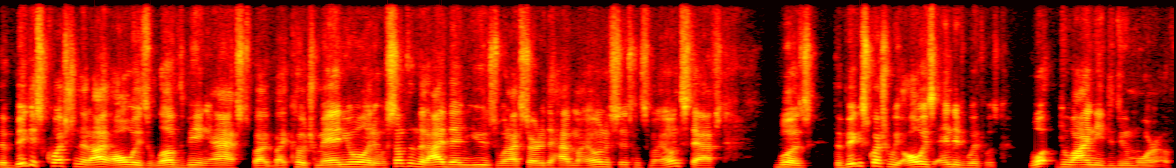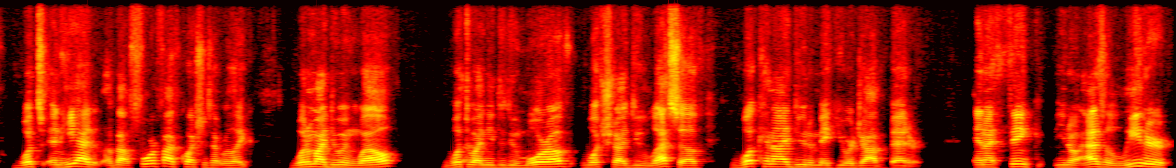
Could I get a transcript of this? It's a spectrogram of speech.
the biggest question that I always loved being asked by, by Coach Manuel, and it was something that I then used when I started to have my own assistants, my own staffs, was the biggest question we always ended with was, what do I need to do more of? What's and he had about four or five questions that were like, what am I doing well? What do I need to do more of? What should I do less of? What can I do to make your job better? And I think, you know, as a leader,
